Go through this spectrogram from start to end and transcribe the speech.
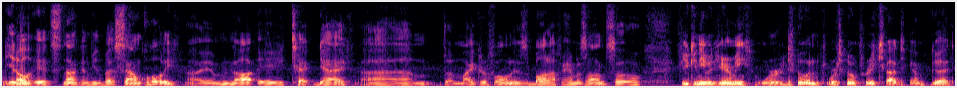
you know, it's not going to be the best sound quality. I am not a tech guy. Um, the microphone is bought off Amazon, so if you can even hear me, we're doing we're doing pretty goddamn good.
